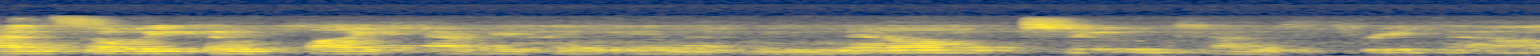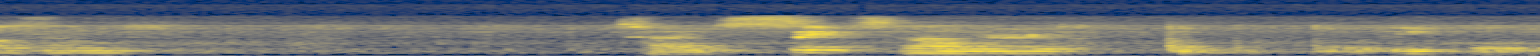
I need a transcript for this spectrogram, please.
And so we can plug everything in that we know. 2 times 3,000 times 600 will equal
